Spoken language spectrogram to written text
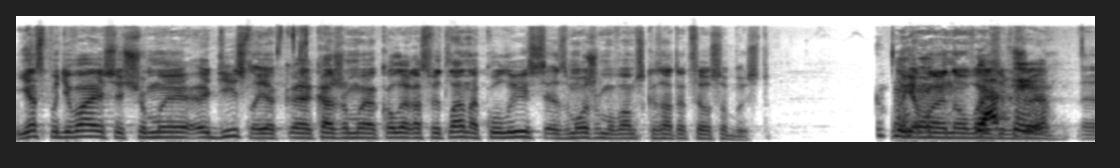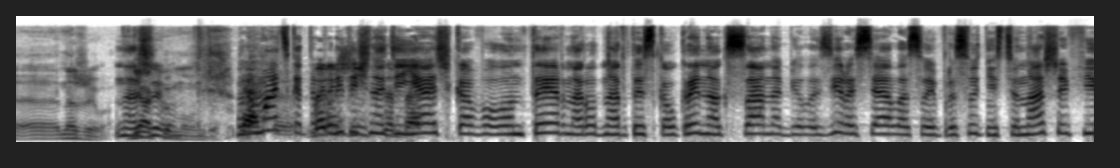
я сподіваюся, що ми е, дійсно, як е, каже моя колега Світлана, колись зможемо вам сказати це особисто. Ну я маю на увазі Дякую. вже е, наживо. Наживо. Дякуємо вам дуже. Громадська та Бережіть політична себе. діячка, волонтер, народна артистка України Оксана Білозір осяяла своєю присутністю наш ефір.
